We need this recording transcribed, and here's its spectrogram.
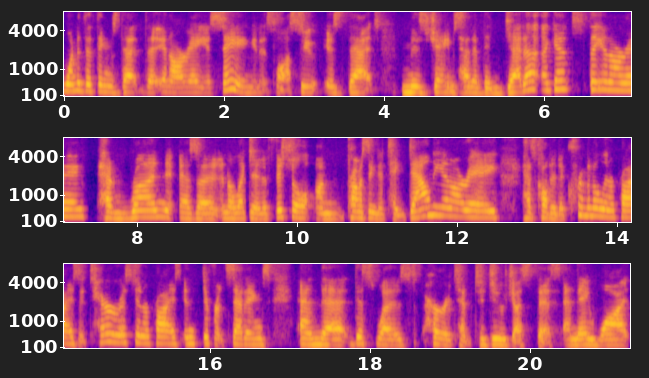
one of the things that the NRA is saying in its lawsuit is that Ms. James had a vendetta against the NRA, had run as a, an elected official on promising to take down the NRA, has called it a criminal enterprise, a terrorist enterprise in different settings, and that this was her attempt to do just this. And they want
